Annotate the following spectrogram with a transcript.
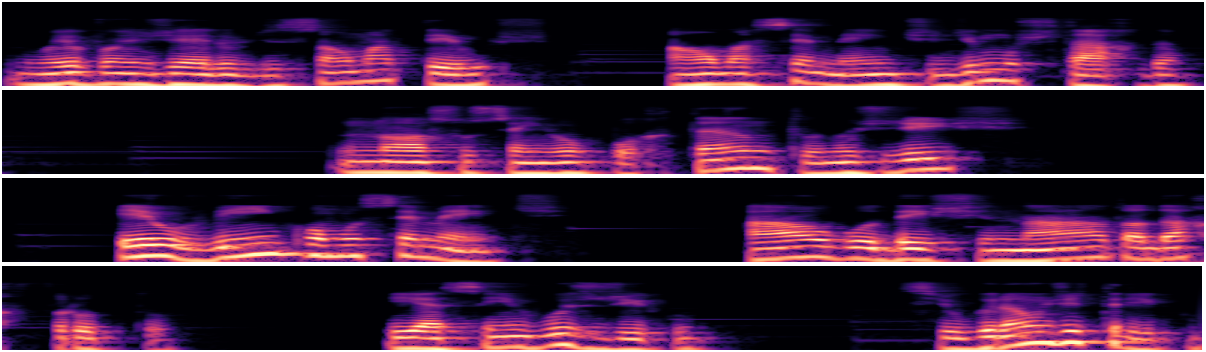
no Evangelho de São Mateus a uma semente de mostarda. Nosso Senhor, portanto, nos diz: Eu vim como semente algo destinado a dar fruto. E assim vos digo: se o grão de trigo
